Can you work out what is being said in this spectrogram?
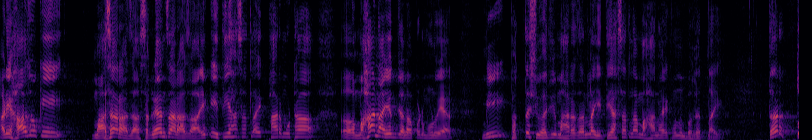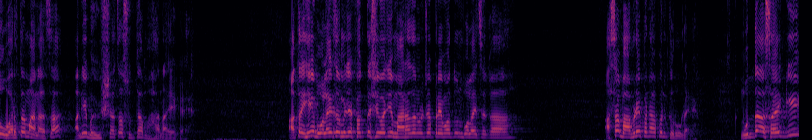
आणि हा जो की माझा राजा सगळ्यांचा राजा एक इतिहासातला एक फार मोठा महानायक ज्याला आपण म्हणूयात मी फक्त शिवाजी महाराजांना इतिहासातला महानायक म्हणून बघत नाही. तर तो वर्तमानाचा आणि भविष्याचा सुद्धा महानायक आहे. आता हे बोलायचं म्हणजे फक्त शिवाजी महाराजांवरच्या प्रेमातून बोलायचं का? असा बाबडेपणा आपण करू नये. मुद्दा असा आहे की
